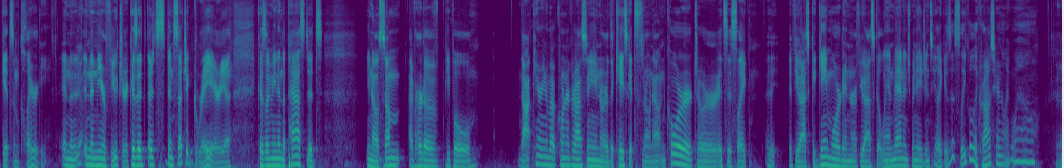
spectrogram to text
get some clarity in the in the near future because it, it's been such a gray area. Because I mean, in the past, it's you know some I've heard of people not caring about corner crossing, or the case gets thrown out in court, or it's just like if you ask a game warden or if you ask a land management agency, like, is this legal to cross here? And they're like, well, Yeah.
